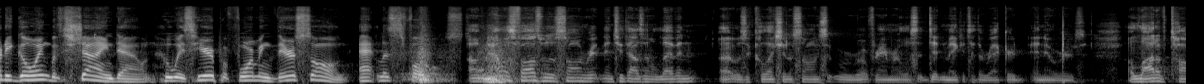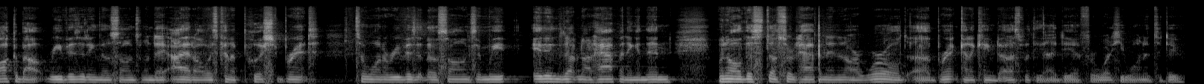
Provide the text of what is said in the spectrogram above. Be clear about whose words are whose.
Speaker 1: party going with Shinedown, who is here performing their song, Atlas Falls.
Speaker 2: Um, Atlas Falls was a song written in 2011. Uh, it was a collection of songs that we wrote for Amaryllis that didn't make it to the record, and there was a lot of talk about revisiting those songs one day. I had always kind of pushed Brent to want to revisit those songs, and we it ended up not happening. And then when all this stuff started happening in our world, uh, Brent kind of came to us with the idea for what he wanted to do.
